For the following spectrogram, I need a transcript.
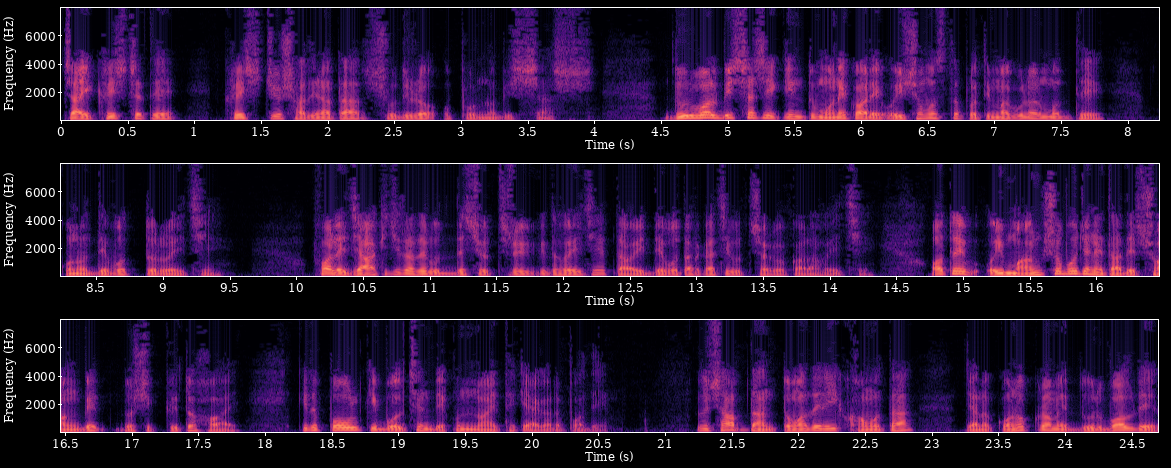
চাই খ্রিস্টেতে খ্রিস্টীয় স্বাধীনতার সুদৃঢ় ও পূর্ণ বিশ্বাস। দুর্বল বিশ্বাসী কিন্তু মনে করে ওই সমস্ত প্রতিমাগুলোর মধ্যে কোন দেবত্ব রয়েছে। ফলে যা কিছু তাদের উদ্দেশ্যে উৎসর্গীকৃত হয়েছে, তা ওই দেবতার কাছে উৎসর্গ করা হয়েছে। অতএব ওই মাংস ভোজনে তাদের সংবেদ দোষীকৃত হয়। কিন্তু পৌল কি বলছেন দেখুন নয় থেকে এগারো পদে। শুধু সাবধান, তোমাদের এই ক্ষমতা যেন কোন ক্রমে দুর্বলদের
